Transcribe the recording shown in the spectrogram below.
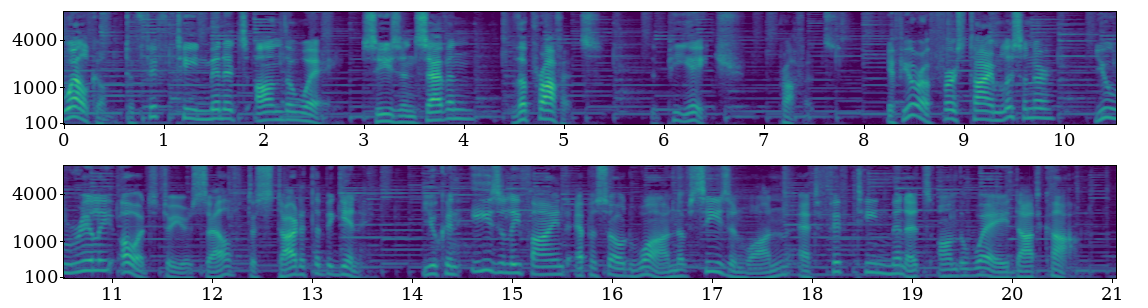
Welcome to 15 Minutes on the Way, Season 7 The Prophets, the PH Prophets. If you're a first time listener, you really owe it to yourself to start at the beginning. You can easily find episode 1 of season 1 at 15minutesontheway.com.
